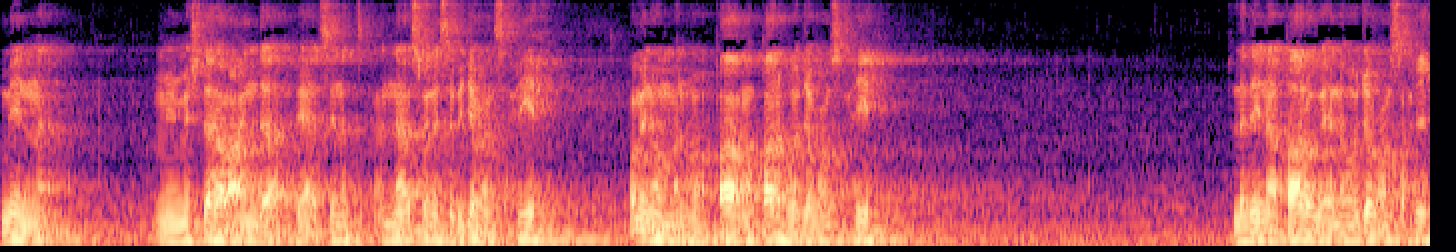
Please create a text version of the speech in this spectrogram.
من مما اشتهر عند في ألسنة الناس وليس بجمع صحيح. ومنهم من قال من قال هو جمع صحيح. الذين قالوا بأنه جمع صحيح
